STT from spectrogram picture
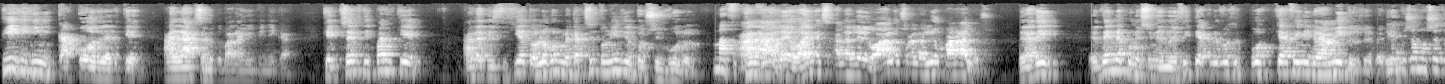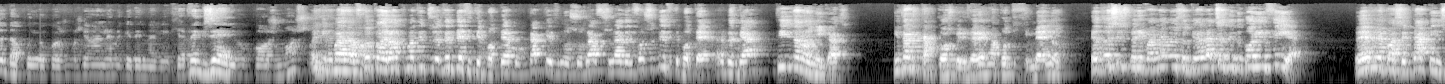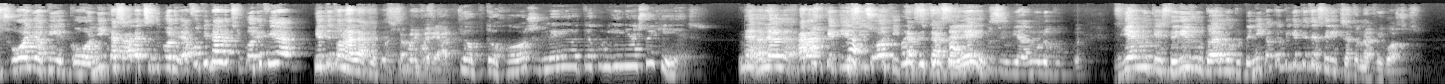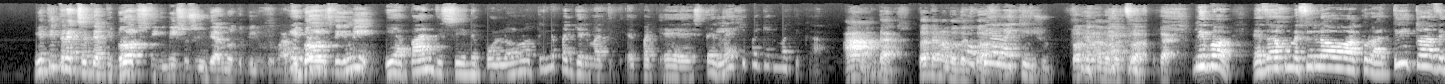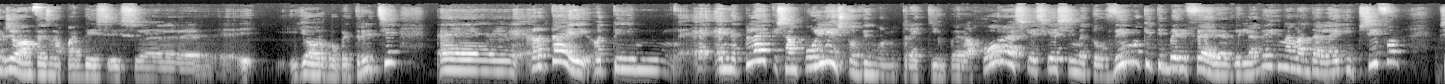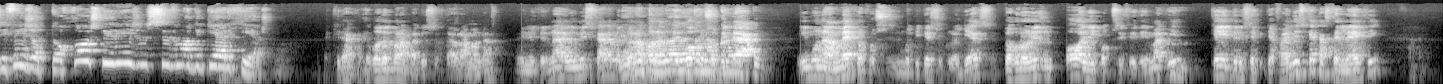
τι έχει γίνει κακό δηλαδή και αλλάξαμε τον Παναγιώτη Νίκα. Και ξέρετε υπάρχει και αναντιστοιχεία των λόγων μεταξύ των ίδιων των συμβούλων. Μα αυτό Άλλα λέει ο ένας, άλλα λέει ο άλλος, άλλα λέει ο παράλληλος. Δηλαδή ε, δεν έχουν συνεννοηθεί τι ακριβώς ποια θα είναι η γραμμή τους, ρε παιδί. μου. Βλέπει όμως ότι δεν τα ακούει ο κόσμος για να λέμε και την αλήθεια. Δεν ξέρει ο κόσμος. Όχι, μα αυτό το ερώτημα δεν, του- δεν τέθηκε ποτέ από κάποια δημοσιογράφους συνάδελφο, δεν τέθηκε ποτέ. Ρε παιδιά, τι ήταν ο Νίκας; Ήταν κακός περιφερειακά, αποτυχημένο. Εδώ εσείς περηφανεύεστε ότι άλλαξατε την Κορινθία. Έβλεπα σε κάτι σχόλια ότι ο Νίκας άλλαξε την Κορινθία. Αφού την άλλαξε την Κορινθία, γιατί τον αλλάξατε εσείς τα περιφερειακά. Και ο πτωχός λέει ότι έχουν γίνει αστοχίες. Ναι, λέω, ναι, άρα και εσείς όχι. Ο Τα, τα επικεφαλής. στελέχη του συνδυασμού που βγαίνουν και στηρίζουν το έργο του Νίκα, τότε γιατί δεν στηρίξατε τον αρχηγό σας; Γιατί τρέξατε από την πρώτη στιγμή στο συνδυασμό του κ. Από την Γιατί- πρώτη στιγμή. Η απάντηση είναι πολλών ότι είναι επαγγελματι- επα- ε, στελέχη επαγγελματικά. Α, εντάξει, τότε να το Τα δεχτώ. οποία αυτό. λακίζουν. Τότε να το δεχτώ. αυτό, εντάξει. Λοιπόν, εδώ έχουμε φίλο ακροατή. Τώρα δεν ξέρω αν θες να απαντήσεις, ε, Γιώργο Πετρίτσι. Ε, ρωτάει ότι ε, ενεπλάκησαν πολύ στο Δήμο Λουτρακίου Περαχώρα σε σχέση με το Δήμο και την περιφέρεια. Δηλαδή έγιναν ανταλλαγή ψήφων, ψηφίζει ο πτωχό, στηρίζει στη Δημοτική Αρχή, ας πούμε. Κοιτάξτε, εγώ δεν μπορώ να απαντήσω σε αυτά τα πράγματα. Ειλικρινά, εμείς κάναμε τον Εγώ το αγώνα. λέω για Εγώ τον προσωπικά ακροατή. ήμουν αμέτωχος στις δημοτικές εκλογές. Το γνωρίζουν όλοι οι υποψήφοι δήμαρχοι και οι τρεις επικεφαλείς και τα στελέχη.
